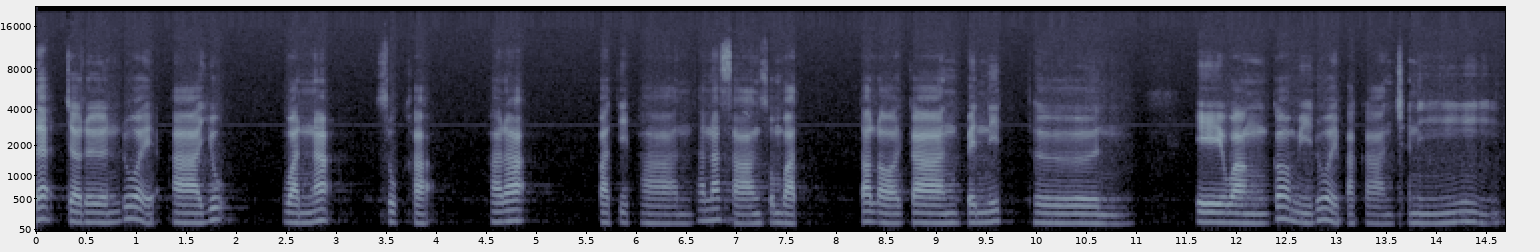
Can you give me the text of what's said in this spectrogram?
ละเจริญด้วยอายุวันนะสุขะภระปฏิพานธนสารสมบัติตลอดการเป็นนิเทิน เอวังก็มีด้วยประการชนี้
